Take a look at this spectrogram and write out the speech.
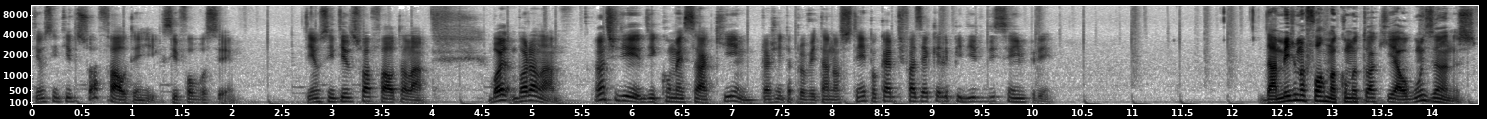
Tenho sentido sua falta, Henrique, se for você. Tenho sentido sua falta lá. Bora, bora lá. Antes de, de começar aqui, para a gente aproveitar nosso tempo, eu quero te fazer aquele pedido de sempre. Da mesma forma como eu estou aqui há alguns anos,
